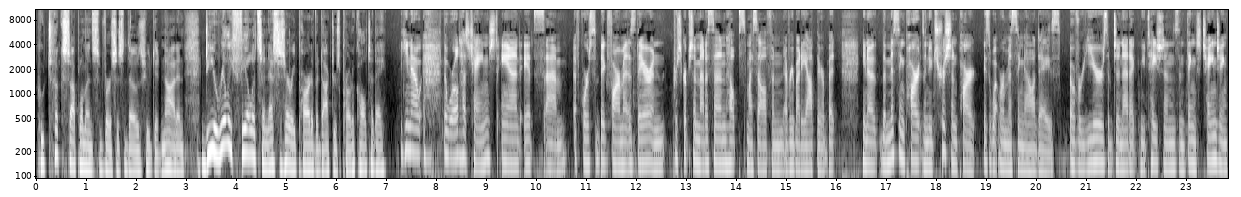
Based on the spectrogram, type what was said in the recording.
who took supplements versus those who did not? And do you really feel it's a necessary part of a doctor's protocol today? You know, the world has changed, and it's, um, of course, big pharma is there, and prescription medicine helps myself and everybody out there. But, you know, the missing part, the nutrition part, is what we're missing nowadays. Over years of genetic mutations and things changing,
